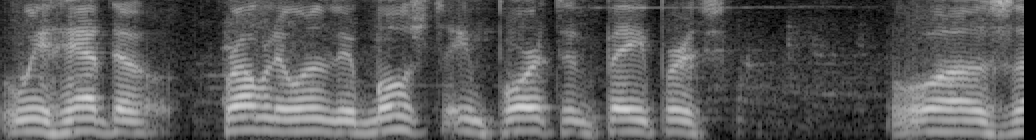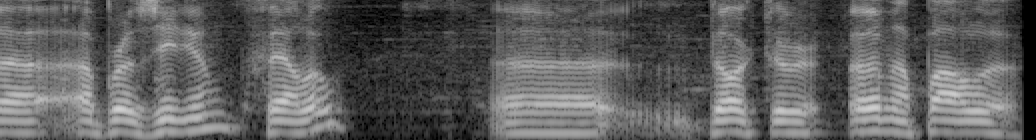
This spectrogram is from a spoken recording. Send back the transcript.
we had uh, probably one of the most important papers was uh, a Brazilian fellow uh, Dr. Ana Paula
